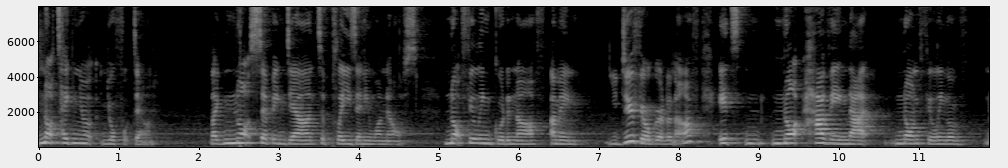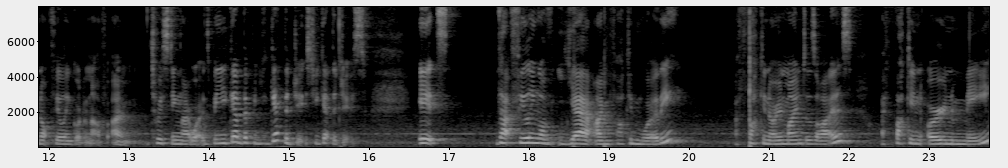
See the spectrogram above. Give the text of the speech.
not taking your, your foot down like not stepping down to please anyone else, not feeling good enough. I mean, you do feel good enough. It's n- not having that non feeling of not feeling good enough. I'm twisting my words, but you get the you get the gist. You get the gist. It's that feeling of yeah, I'm fucking worthy. I fucking own my desires. I fucking own me,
